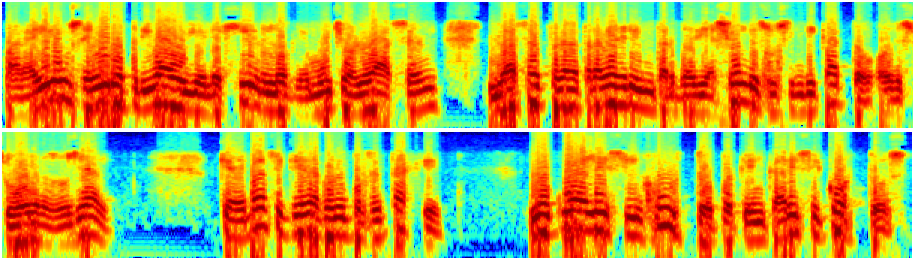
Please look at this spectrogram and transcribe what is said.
para ir a un seguro privado y elegirlo, que muchos lo hacen, lo hacen a través de la intermediación de su sindicato o de su obra social, que además se queda con un porcentaje lo cual es injusto porque encarece costos.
